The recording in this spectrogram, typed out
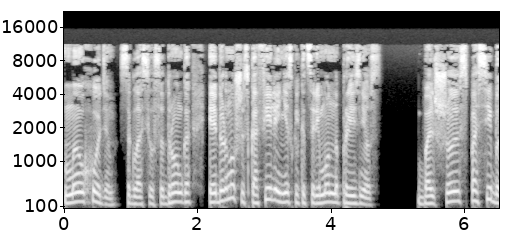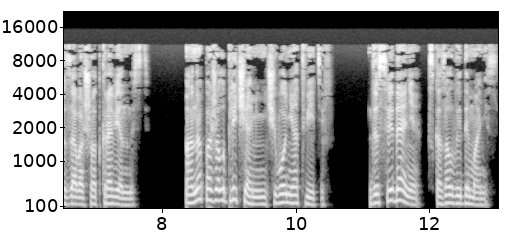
«Мы уходим», — согласился Дронго и, обернувшись к Офелии, несколько церемонно произнес. «Большое спасибо за вашу откровенность». Она пожала плечами, ничего не ответив. «До свидания», — сказал Вейдеманис.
